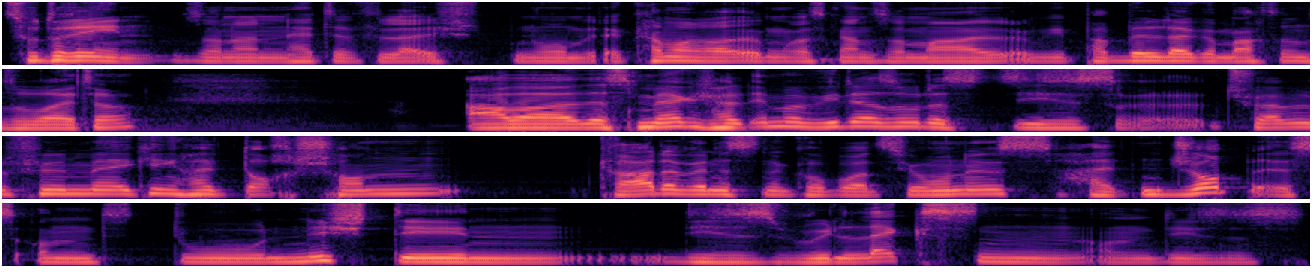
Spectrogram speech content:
zu drehen, sondern hätte vielleicht nur mit der Kamera irgendwas ganz normal, irgendwie ein paar Bilder gemacht und so weiter. Aber das merke ich halt immer wieder so, dass dieses äh, Travel-Filmmaking halt doch schon, gerade wenn es eine Kooperation ist, halt ein Job ist und du nicht den, dieses Relaxen und dieses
